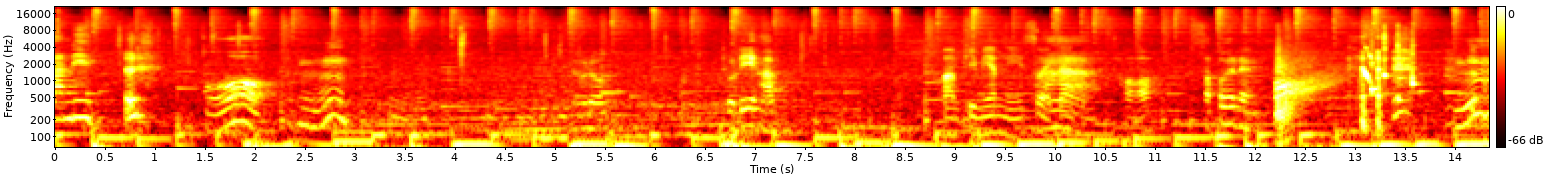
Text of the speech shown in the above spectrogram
สั้นดิโอ้หืมดูดูทูดี้ครับความพรีเมียมนี้สวยจังอ่าขอสปืนหนึ่งอืม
